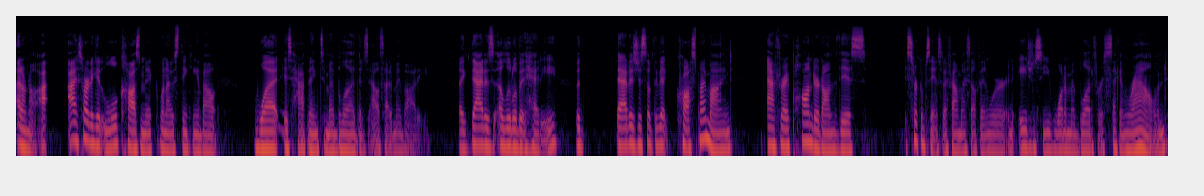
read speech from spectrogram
I don't know. I I started to get a little cosmic when I was thinking about what is happening to my blood that is outside of my body. Like that is a little bit heady, but that is just something that crossed my mind after I pondered on this circumstance that I found myself in, where an agency wanted my blood for a second round,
